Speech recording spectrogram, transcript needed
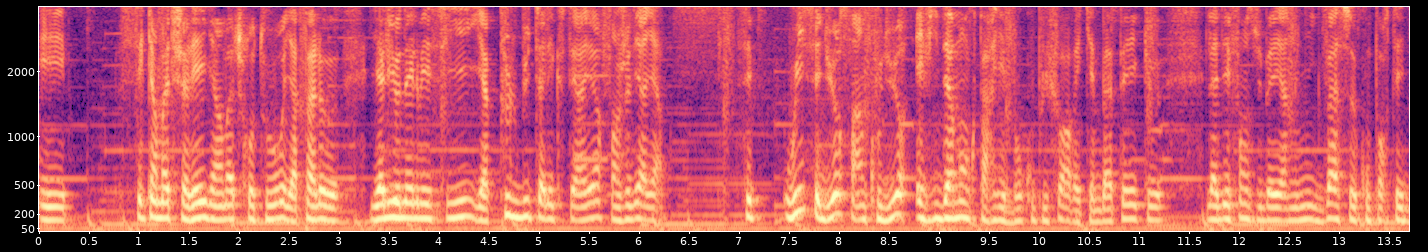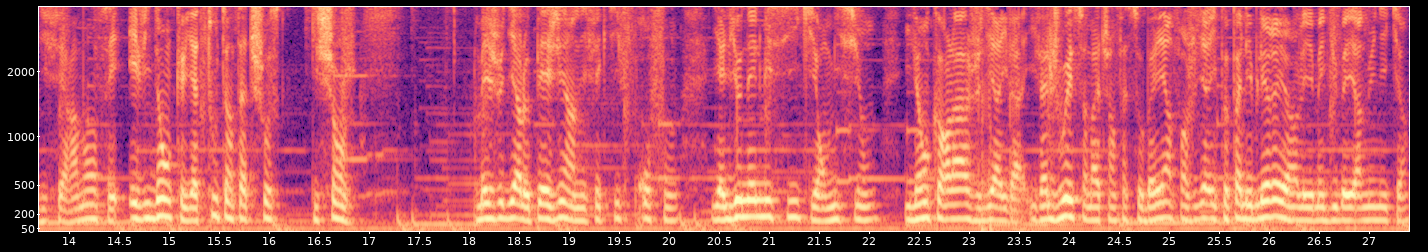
Et c'est qu'un match aller, il y a un match retour, il y a pas le, il y a Lionel Messi, il y a plus le but à l'extérieur. Enfin, je veux dire, il y a oui, c'est dur, c'est un coup dur. Évidemment que Paris est beaucoup plus fort avec Mbappé, que la défense du Bayern Munich va se comporter différemment. C'est évident qu'il y a tout un tas de choses qui changent. Mais je veux dire, le PSG a un effectif profond. Il y a Lionel Messi qui est en mission. Il est encore là. Je veux dire, il va, il va le jouer ce match hein, face au Bayern. Enfin, je veux dire, il peut pas les blairer, hein, les mecs du Bayern Munich. Hein.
